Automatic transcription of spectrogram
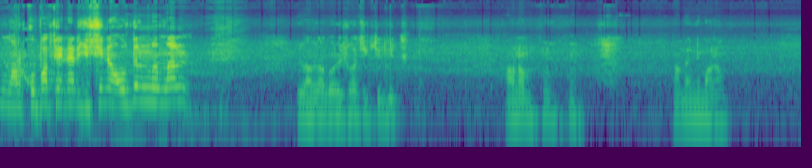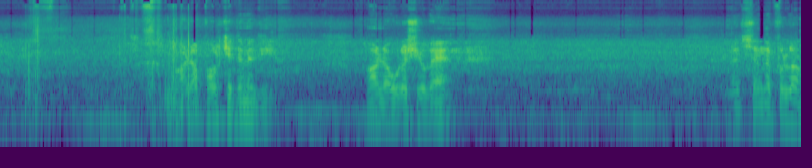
narkopat enerjisini aldın mı lan? Lanla konuşma siktir git. Anam. Lan benim anam. Hala fark edemedi. Hala uğraşıyor be. Evet sen de fırla.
